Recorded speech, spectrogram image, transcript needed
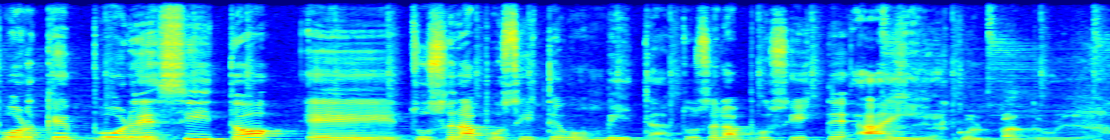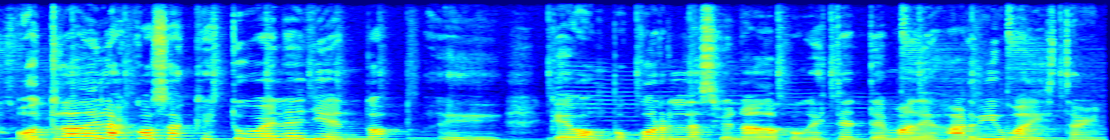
porque pobrecito eh, tú se la pusiste bombita, tú se la pusiste ahí. Sí, es culpa tuya. Otra de las cosas que estuve leyendo, eh, que va un poco relacionado con este tema de Harvey Weinstein,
